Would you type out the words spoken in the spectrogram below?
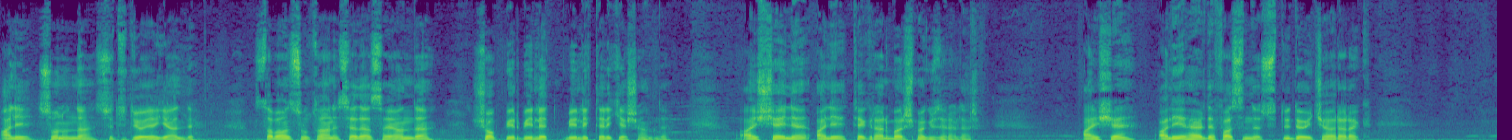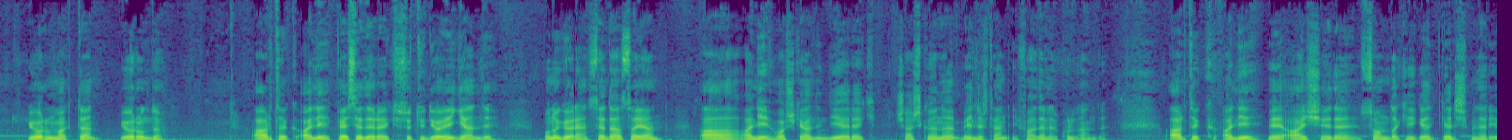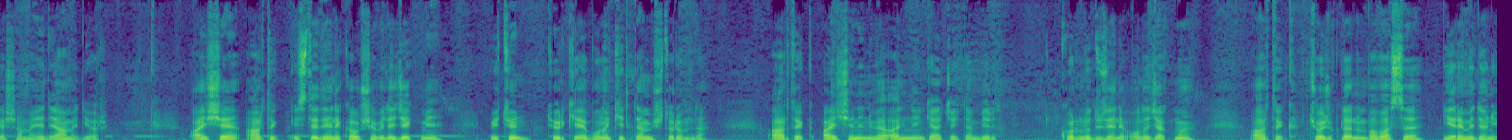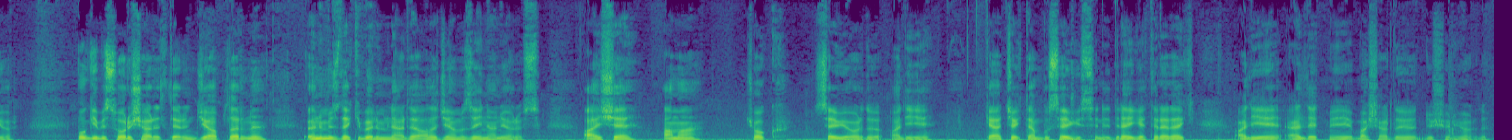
Ali sonunda stüdyoya geldi. Sabahın Sultanı Seda Sayan'da şok bir birliktelik yaşandı. Ayşe ile Ali tekrar barışmak üzereler. Ayşe, Ali'yi her defasında stüdyoyu çağırarak yorulmaktan yoruldu. Artık Ali pes ederek stüdyoya geldi. Bunu gören Seda Sayan, ''Aa Ali hoş geldin'' diyerek şaşkını belirten ifadeler kullandı. Artık Ali ve Ayşe de son dakika gelişmeler yaşamaya devam ediyor. Ayşe artık istediğine kavuşabilecek mi? Bütün Türkiye buna kilitlenmiş durumda. Artık Ayşe'nin ve Ali'nin gerçekten bir kurulu düzeni olacak mı? Artık çocukların babası geri mi dönüyor? Bu gibi soru işaretlerin cevaplarını önümüzdeki bölümlerde alacağımıza inanıyoruz. Ayşe ama çok seviyordu Ali'yi. Gerçekten bu sevgisini dile getirerek Ali'yi elde etmeyi başardığı düşünüyordu.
